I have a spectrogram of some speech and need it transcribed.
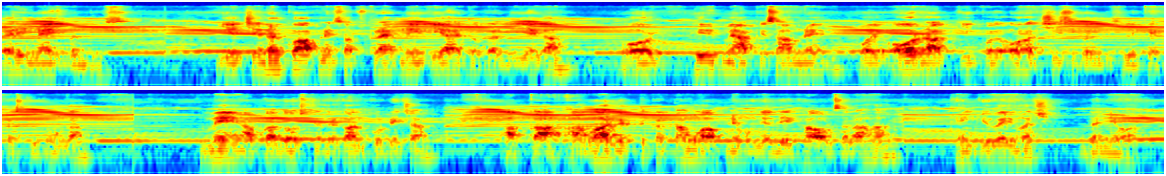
वेरी नाइस बंदिश। ये चैनल को आपने सब्सक्राइब नहीं किया है तो कर दीजिएगा। और फिर मैं आपके सामने कोई और राग की, कोई और अच्छी सी बंदिश लेके प्रस्तुत होऊँगा। मैं आपका दोस्त चंद्रकांत कोटेचा आपका आभार व्यक्त करता हूँ। आपने मुझे देखा और सराहा। थैंक यू वेरी मच धन्यवाद।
